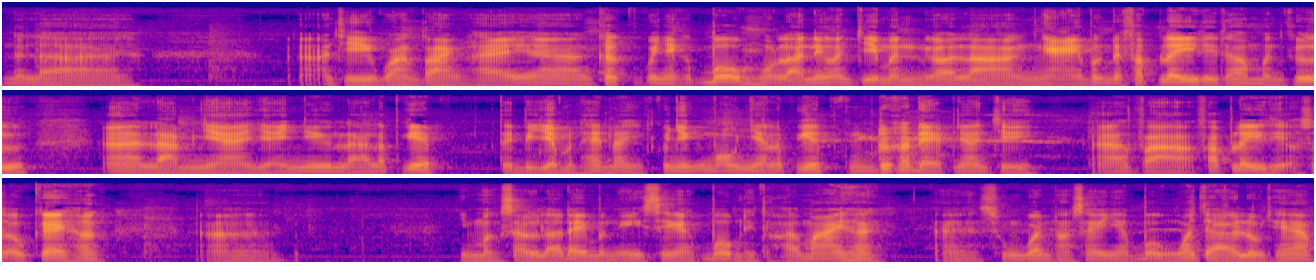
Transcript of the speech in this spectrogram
nên là à, anh chị hoàn toàn thể à, cất cái nhà cấp 4 hoặc là nếu anh chị mình gọi là ngại vấn đề pháp lý thì thôi mình cứ à, làm nhà dạng như là lắp ghép. Thì bây giờ mình thấy là có những mẫu nhà lắp ghép cũng rất là đẹp nha anh chị. À, và pháp lý thì sẽ ok hơn. Đó. nhưng mà thực sự là ở đây mình nghĩ xây nhà 4 thì thoải mái thôi. À, xung quanh họ xây nhà 4 quá trời luôn thấy không?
